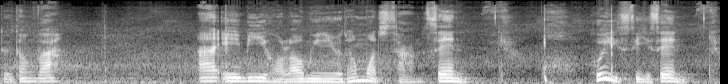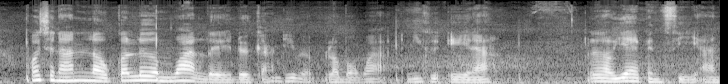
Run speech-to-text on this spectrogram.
ถูกต้องปะ RAB ของเรามีอยู่ทั้งหมดสามเส้นเฮ้ยสี่เส้น ราะฉะนั้นเราก็เริ่มวาดเลยโดยการที่แบบเราบอกว่าอันนี้คือ A นะ แล้วเราแยกเป็นสี่อัน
